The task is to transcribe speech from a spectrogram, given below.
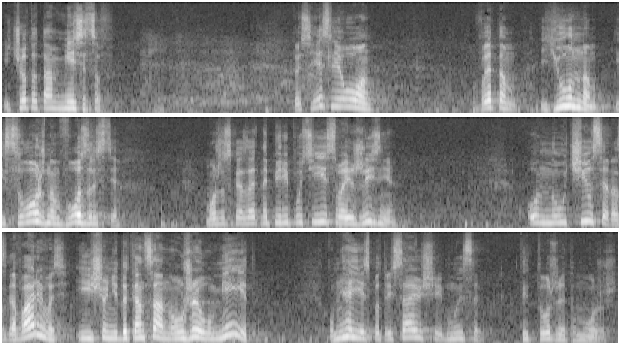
и что-то там месяцев. То есть если он в этом юном и сложном возрасте, можно сказать, на перепутье своей жизни, он научился разговаривать, и еще не до конца, но уже умеет, у меня есть потрясающая мысль, ты тоже это можешь.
